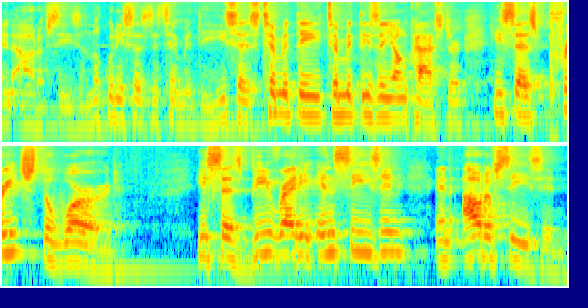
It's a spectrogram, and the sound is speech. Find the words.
and out of season. Look what he says to Timothy. He says, Timothy, Timothy's a young pastor. He says, preach the word. He says, be ready in season and out of season.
